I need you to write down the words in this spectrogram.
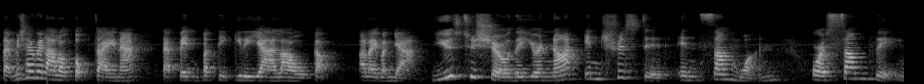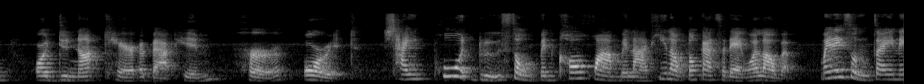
แต่ไม่ใช่เวลาเราตกใจนะ แต่เป็นปฏิกิริยาเรากับอะไรบางอย่าง used to show that you're not interested in someone or something or do not care about him her or it ใช้พูดหรือส่งเป็นข้อความเวลาที่เราต้องการแสดงว่าเราแบบ ไม่ได้สนใจใน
